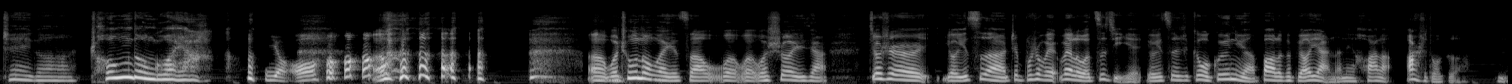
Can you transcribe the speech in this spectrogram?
这个冲动过呀。有，呃，我冲动过一次啊，我我我说一下，就是有一次啊，这不是为为了我自己，有一次是给我闺女啊报了个表演的，那花了二十多个，嗯，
